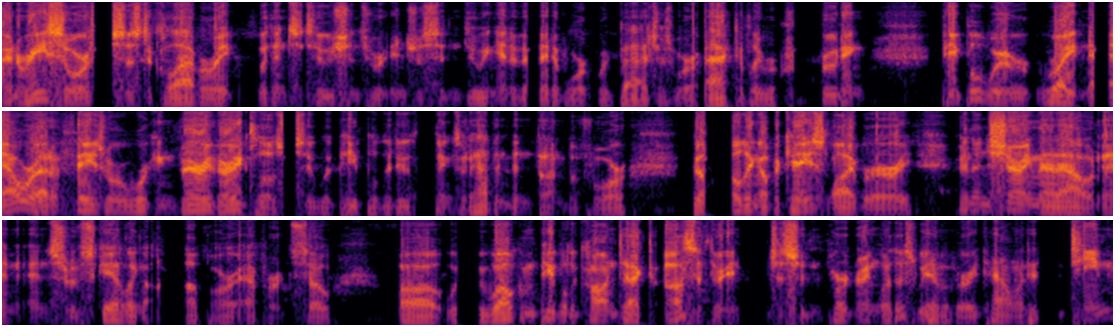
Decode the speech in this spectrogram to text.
and resources to collaborate with institutions who are interested in doing innovative work with badges. We're actively recruiting people. We're right now we're at a phase where we're working very, very closely with people to do things that haven't been done before, building up a case library, and then sharing that out and, and sort of scaling up our efforts. So Uh, we we welcome people to contact us if they're interested in partnering with us. We have a very talented team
